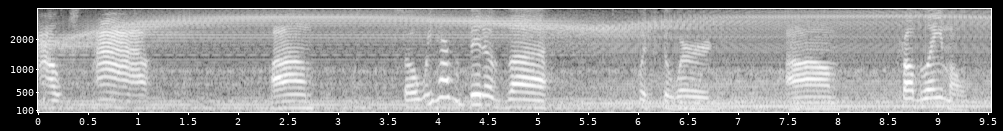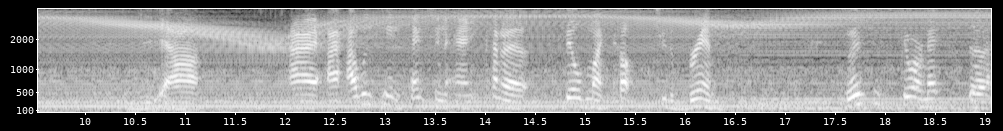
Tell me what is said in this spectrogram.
Ouch. Ah. Um, so we have a bit of, uh, what's the word? Um, problemo. Yeah. I, I, I wasn't paying attention and kind of filled my cup to the brim. So this is to our next, uh,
